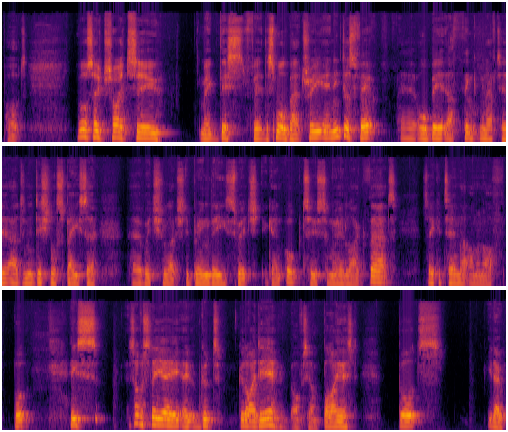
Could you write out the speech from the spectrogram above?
put. I've also tried to make this fit the small battery and it does fit uh, albeit I think I'm going to have to add an additional spacer uh, which will actually bring the switch again up to somewhere like that so you could turn that on and off. But it's it's obviously a, a good good idea. Obviously I'm biased but you know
